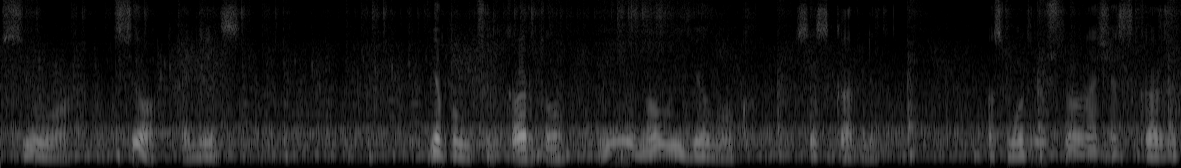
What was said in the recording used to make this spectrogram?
Все, все, конец. Я получил карту и новый диалог со Скарлет. Посмотрим, что она сейчас скажет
